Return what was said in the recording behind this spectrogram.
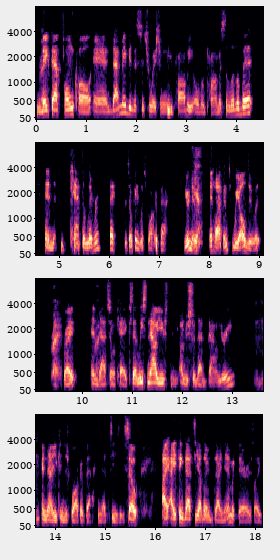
make that phone call. And that may be the situation where you probably overpromise a little bit and can't deliver. Hey, it's okay. Let's walk it back. You're new. Yeah. It happens. We all do it. Right. Right. And Right. that's okay. Cause at least now you've understood that boundary hmm and now you can just walk it back and that's easy. So I, I think that's the other dynamic there is like,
